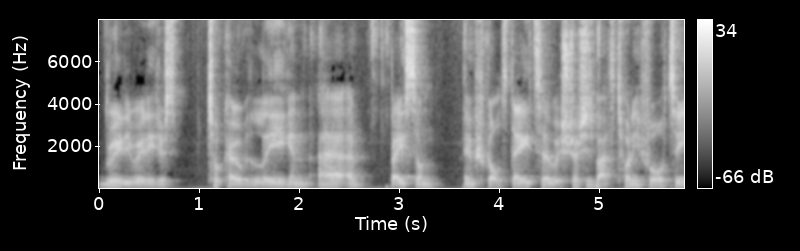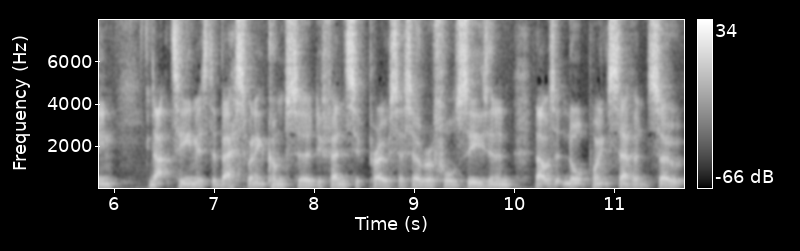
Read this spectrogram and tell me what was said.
really really just took over the league and uh, based on Infogol's data, which stretches back to 2014. That team is the best when it comes to defensive process over a full season, and that was at 0.7. So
